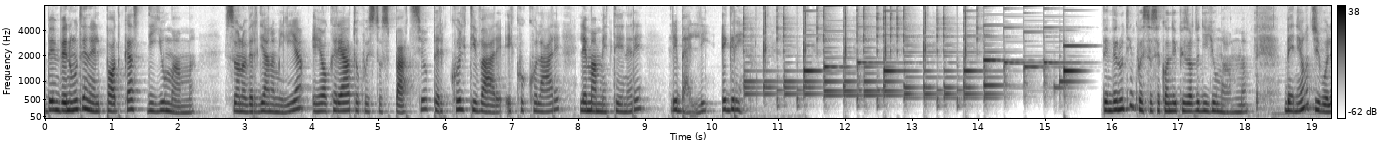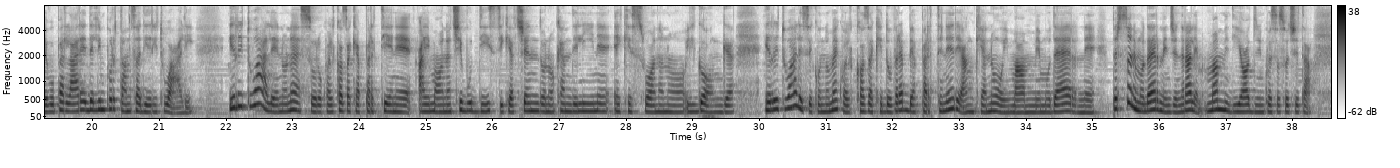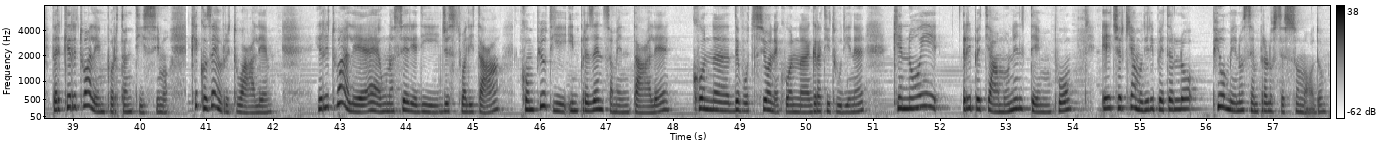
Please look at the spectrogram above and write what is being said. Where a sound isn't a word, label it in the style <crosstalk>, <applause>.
Benvenute nel podcast di YouMam. Sono Verdiana Milia e ho creato questo spazio per coltivare e coccolare le mamme tenere, ribelli e green. Benvenuti in questo secondo episodio di YouMam. Bene, oggi volevo parlare dell'importanza dei rituali il rituale non è solo qualcosa che appartiene ai monaci buddisti che accendono candeline e che suonano il gong. Il rituale secondo me è qualcosa che dovrebbe appartenere anche a noi, mamme moderne, persone moderne in generale, mamme di oggi in questa società, perché il rituale è importantissimo. Che cos'è un rituale? Il rituale è una serie di gestualità compiuti in presenza mentale con devozione, con gratitudine, che noi ripetiamo nel tempo e cerchiamo di ripeterlo più o meno sempre allo stesso modo.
